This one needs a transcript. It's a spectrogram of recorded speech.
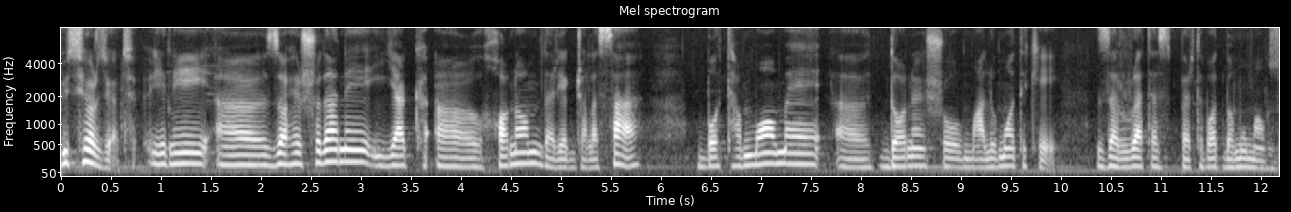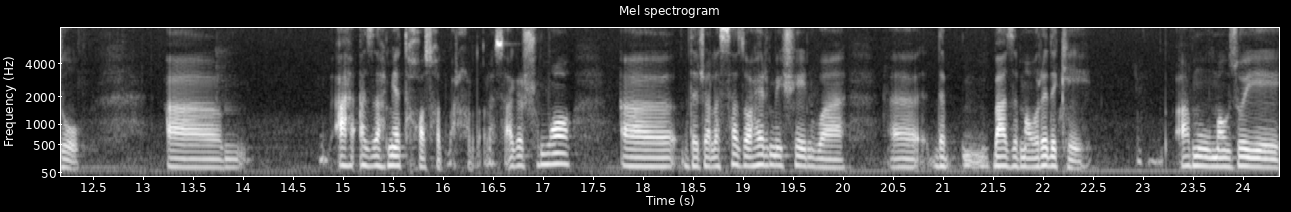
بسیار زیاد. یعنی ظاهر شدن یک خانم در یک جلسه با تمام دانش و معلوماتی که ضرورت است ارتباط به مو موضوع. از اهمیت خاص خود برخوردار است. اگر شما در جلسه ظاهر میشین و در بعض موارد که امو موضوع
